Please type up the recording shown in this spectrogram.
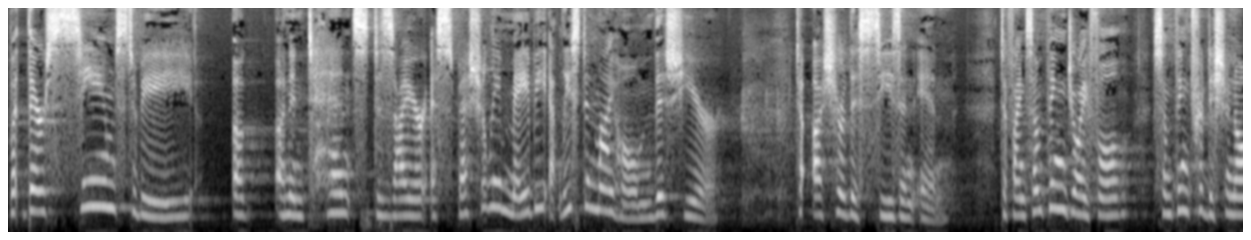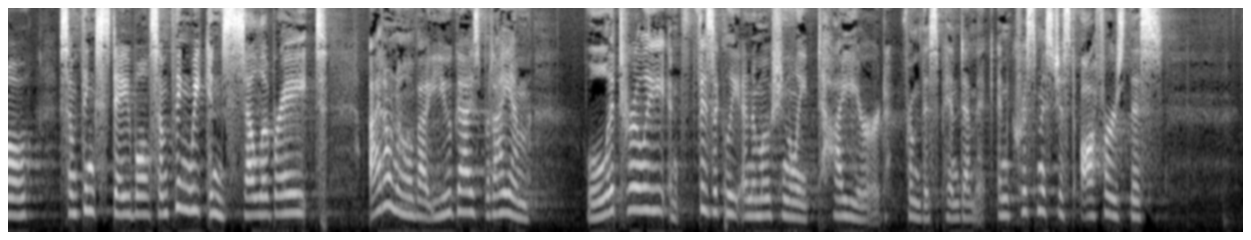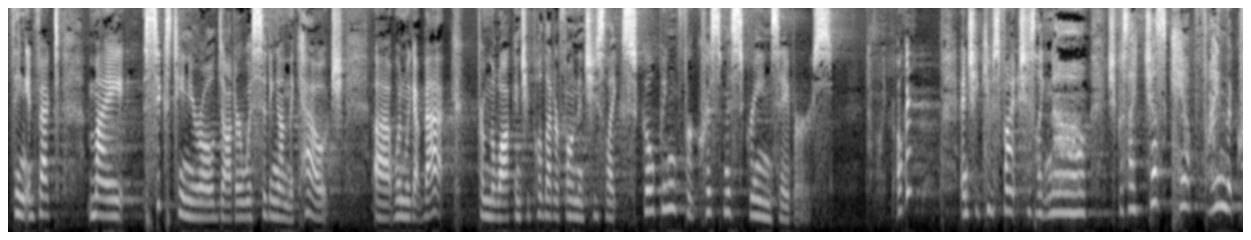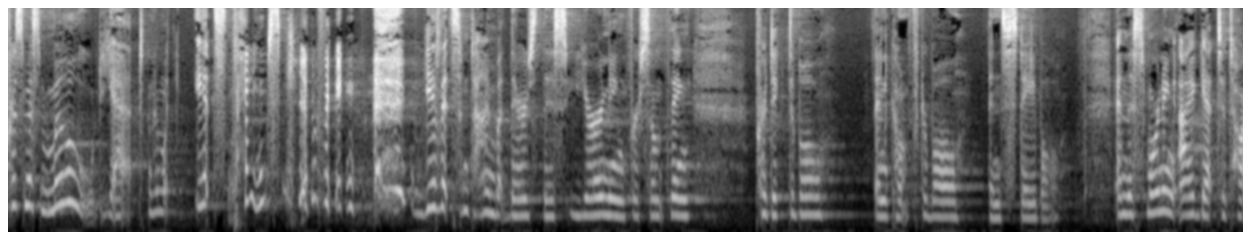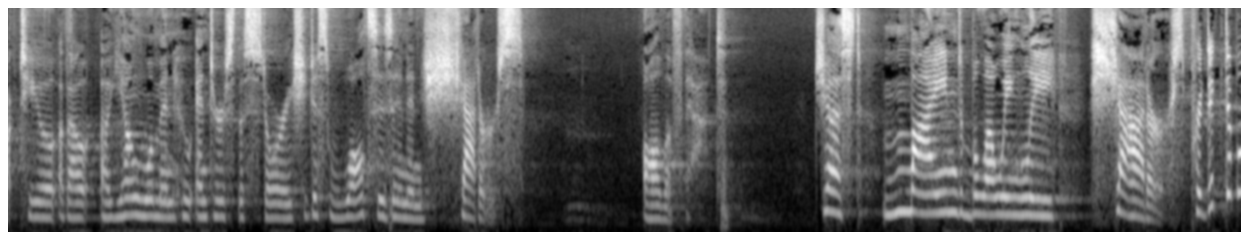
But there seems to be a, an intense desire, especially maybe, at least in my home this year, to usher this season in, to find something joyful, something traditional, something stable, something we can celebrate. I don't know about you guys, but I am literally and physically and emotionally tired from this pandemic. And Christmas just offers this thing. In fact, my 16 year old daughter was sitting on the couch uh, when we got back from the walk, and she pulled out her phone and she's like, scoping for Christmas screensavers. I'm like, okay. And she keeps finding, she's like, no. She goes, I just can't find the Christmas mood yet. And I'm like, it's Thanksgiving. Give it some time. But there's this yearning for something predictable and comfortable and stable. And this morning, I get to talk to you about a young woman who enters the story. She just waltzes in and shatters all of that. Just mind blowingly shatters. Predictable?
